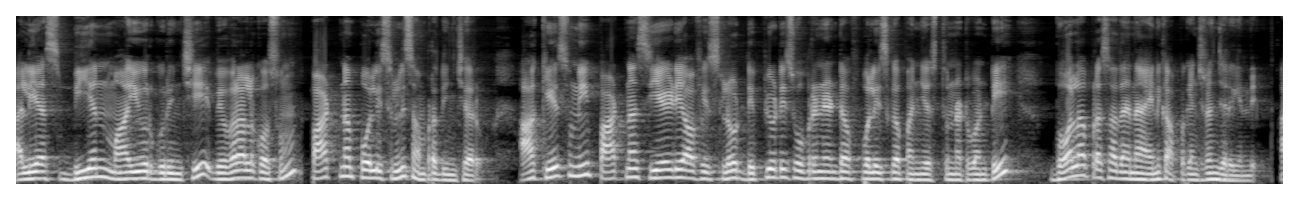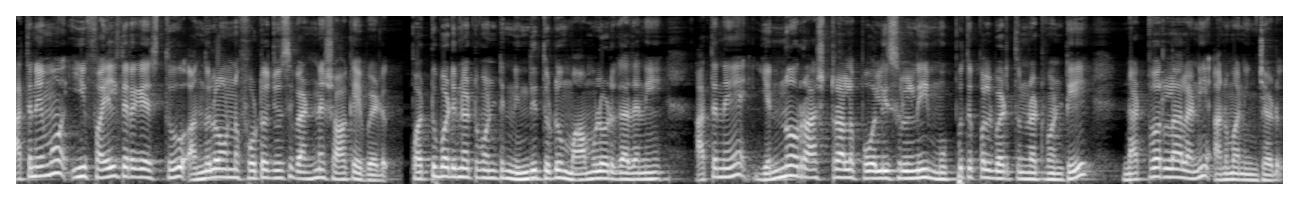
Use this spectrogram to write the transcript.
alias BN Mayur గురించి వివరాల కోసం పాట్నా పోలీసుల్ని సంప్రదించారు. ఆ కేసుని పాట్నా సిఐడి ఆఫీస్లో డిప్యూటీ సూపరింటెండెంట్ ఆఫ్ పోలీస్గా పనిచేస్తున్నటువంటి బోలా ప్రసాద్ అనే ఆయనకి అప్పగించడం జరిగింది. అతనేమో ఈ ఫైల్ తిరగేస్తూ అందులో ఉన్న ఫోటో చూసి వెంటనే షాక్ అయిపోయాడు. పట్టుబడినటువంటి నిందితుడు మామూలుడు కాదని అతనే ఎన్నో రాష్ట్రాల పోలీసుల్ని ముప్పు తిప్పలు పెడుతున్నటువంటి నట్వర్లాలని అనుమానించాడు.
